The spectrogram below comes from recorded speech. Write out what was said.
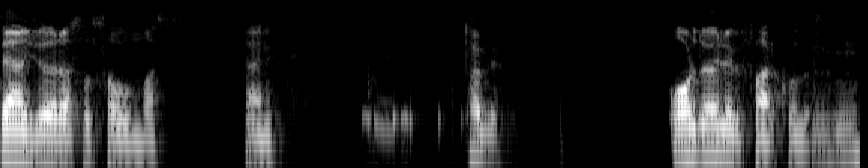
D'Angelo Russell savunmaz. Yani Tabii. orada öyle bir fark olur. Hı hı.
